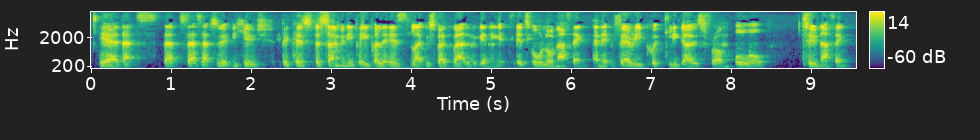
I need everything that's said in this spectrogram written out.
Yeah, that's that's that's absolutely huge because for so many people it is like we spoke about at the beginning. It, it's all or nothing, and it very quickly goes from all to nothing.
